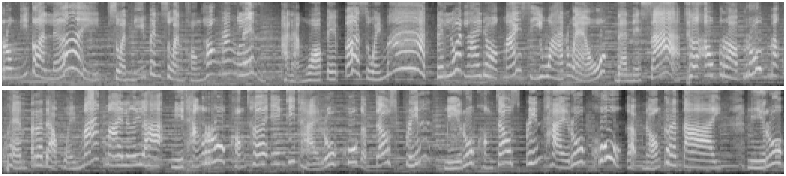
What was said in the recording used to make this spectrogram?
ตรงนี้ก่อนเลย ส่วนนี้เป็นส่วนของห้องนั่งเล่น ผนังวอลเปเปอร์สวยมาก เป็นลวดลายดอกไม้สีหวานแหววดนเนซ่า เธอเอากรอบรูปมาแขวนประดับไว้มากมายเลยล่ะ มีทั้งรูปของเธอเองที่ถ่ายรูปคู่กับเจ้าสปรินต์มีรูปของเจ้าสปรินต์ถ่ายรูปคู่กับน้องกระต่าย มีรูป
